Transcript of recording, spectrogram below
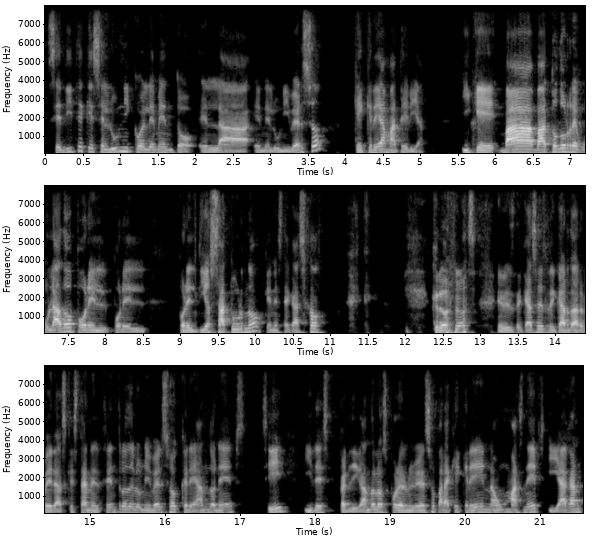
se dice que es el único elemento en, la, en el universo que crea materia y que va, va todo regulado por el, por, el, por el dios Saturno, que en este caso, Cronos, en este caso es Ricardo Arberas, que está en el centro del universo creando NEPs, ¿sí? Y desperdigándolos por el universo para que creen aún más NEPs y hagan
